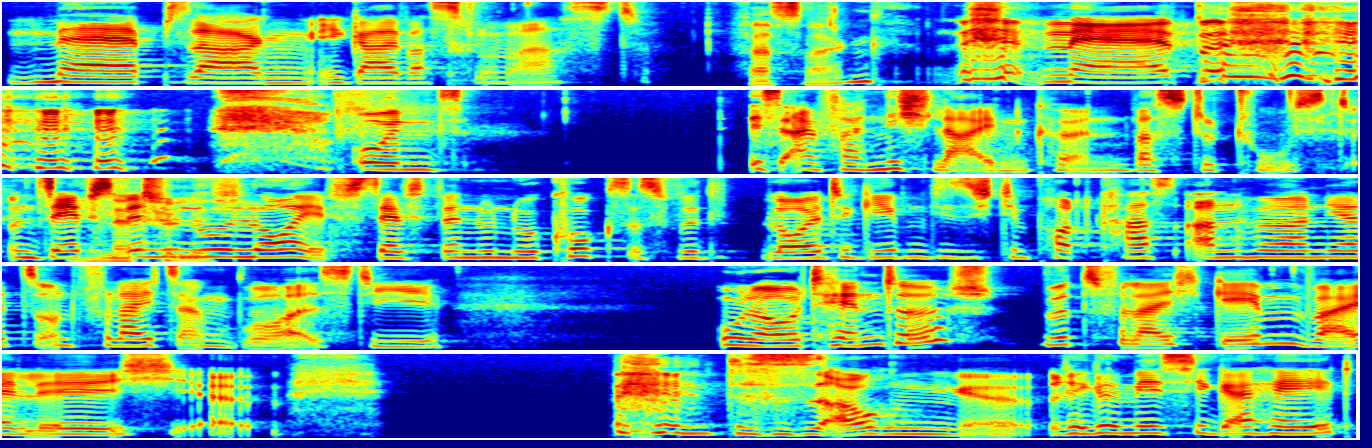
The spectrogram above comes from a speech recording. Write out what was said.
Map sagen, egal was du machst. Was sagen? Map. und es einfach nicht leiden können, was du tust. Und selbst Ja, wenn du nur läufst, selbst wenn du nur guckst, es wird Leute geben, die sich den Podcast anhören jetzt und vielleicht sagen, boah, ist die unauthentisch, wird es vielleicht geben, weil ich, äh, das ist auch ein äh, regelmäßiger Hate,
